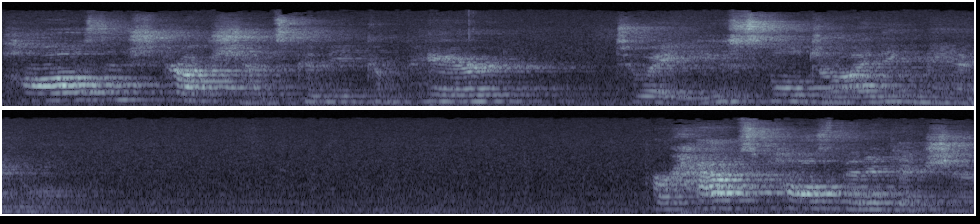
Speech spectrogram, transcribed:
Paul's instructions could be compared to a useful driving manual. Perhaps Paul's benediction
